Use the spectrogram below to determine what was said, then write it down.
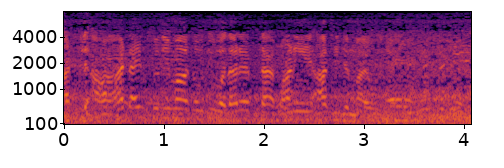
આટલે, આ ટાઈમ સુધીમાં સૌથી વધારે પાણી આ સિઝનમાં આવ્યું છે.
